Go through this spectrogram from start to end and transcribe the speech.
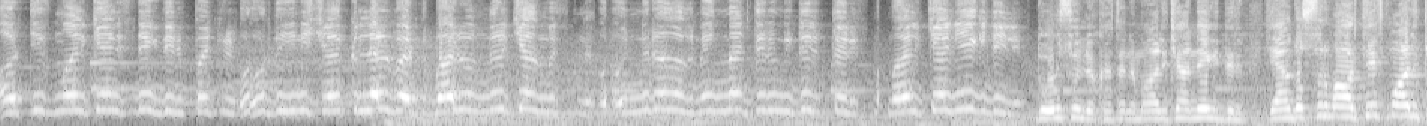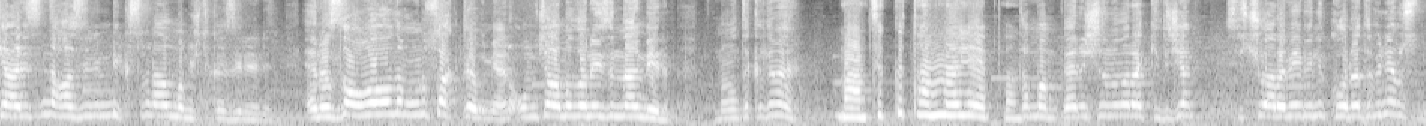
Artif malikanesine gidelim patron. Orada yeni şarkılar vardı. Bari onları çalmasınlar. Onları alalım. Envanterimizde tutarız. Malikaneye gidelim. Doğru söylüyor Katana malikaneye gidelim. Yani dostlarım RTF malikanesinde hazinenin bir kısmını almamıştık hazinenin. En azından onu alalım onu saklayalım yani. Onu çalmalarına izin vermeyelim. Mantıklı değil mi? Mantıklı tam öyle yapalım. Tamam ben ışınlanarak gideceğim. Siz şu arabaya binin koordinatı biliyor musun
